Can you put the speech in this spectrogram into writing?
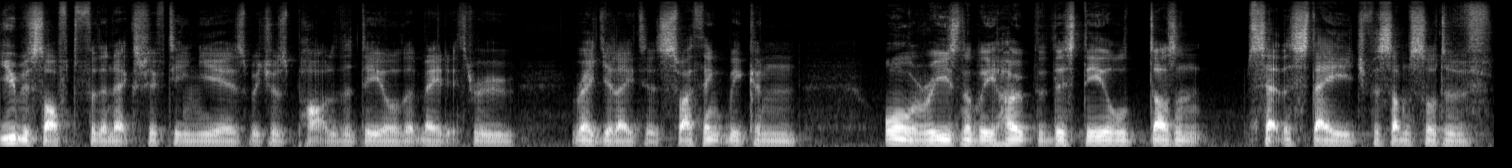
Ubisoft for the next 15 years, which was part of the deal that made it through regulators. So I think we can all reasonably hope that this deal doesn't set the stage for some sort of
